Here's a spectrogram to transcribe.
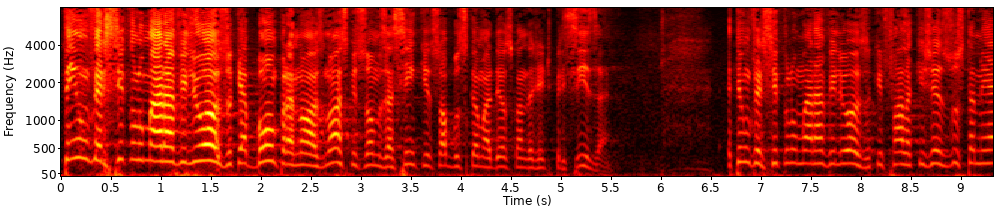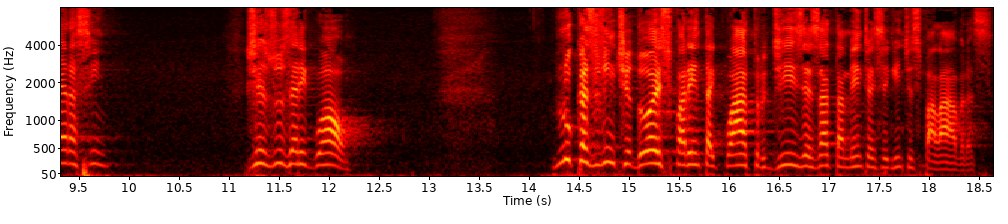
Tem um versículo maravilhoso que é bom para nós, nós que somos assim, que só buscamos a Deus quando a gente precisa. Tem um versículo maravilhoso que fala que Jesus também era assim. Jesus era igual. Lucas 22, 44 diz exatamente as seguintes palavras:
